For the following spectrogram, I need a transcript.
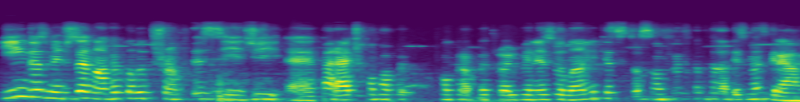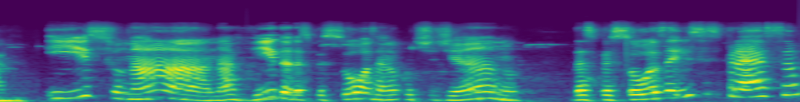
e em 2019 é quando o Trump decide é, parar de comprar, comprar petróleo venezuelano e que a situação foi ficando cada vez mais grave. E isso na, na vida das pessoas, né, no cotidiano das pessoas, ele se expressa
